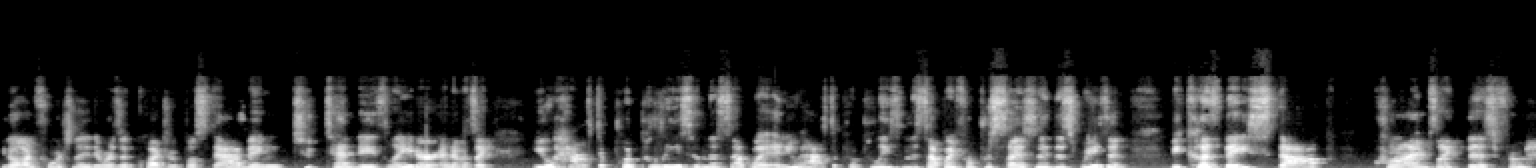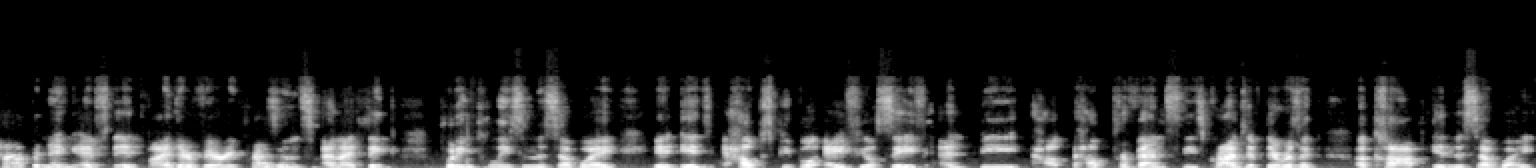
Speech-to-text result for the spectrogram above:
you know, unfortunately, there was a quadruple stabbing two, 10 days later. And it was like, you have to put police in the subway. And you have to put police in the subway for precisely this reason because they stop crimes like this from happening if, if by their very presence. And I think putting police in the subway it, it, helps people a feel safe and b help help prevents these crimes. If there was a, a cop in the subway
